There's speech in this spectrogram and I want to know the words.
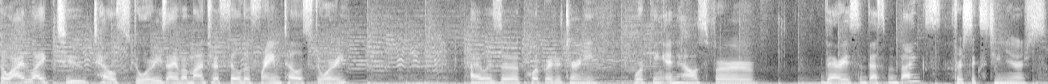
So I like to tell stories. I have a mantra fill the frame, tell a story. I was a corporate attorney working in house for various investment banks for 16 years.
